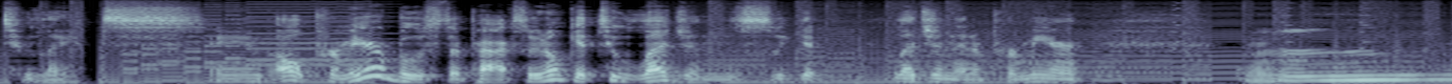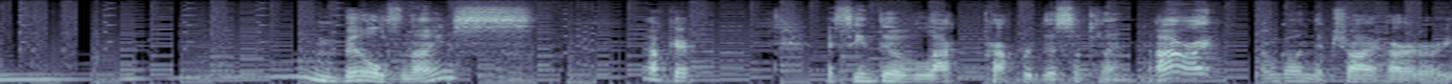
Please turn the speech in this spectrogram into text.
Too late. And, oh, Premier Booster Pack, so we don't get two Legends. We get Legend and a Premier. Mm, Bill's nice. Okay. I seem to have lacked proper discipline. Alright, I'm going to try harder.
